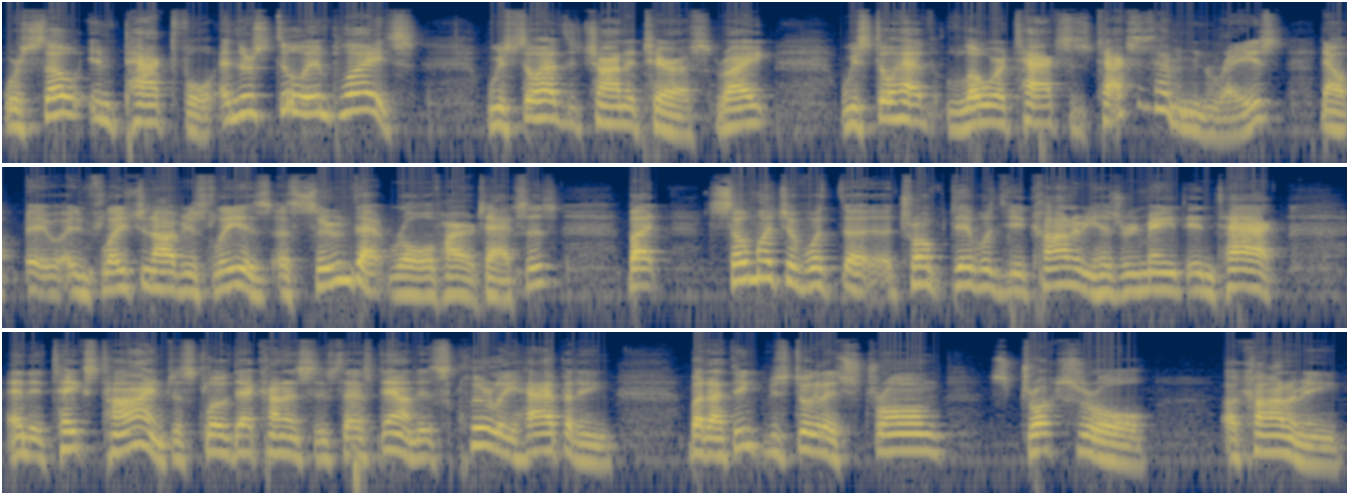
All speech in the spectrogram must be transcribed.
were so impactful, and they're still in place. We still have the China tariffs, right? We still have lower taxes. Taxes haven't been raised. Now, uh, inflation obviously has assumed that role of higher taxes, but so much of what the, Trump did with the economy has remained intact, and it takes time to slow that kind of success down. It's clearly happening, but I think we still got a strong structural economy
